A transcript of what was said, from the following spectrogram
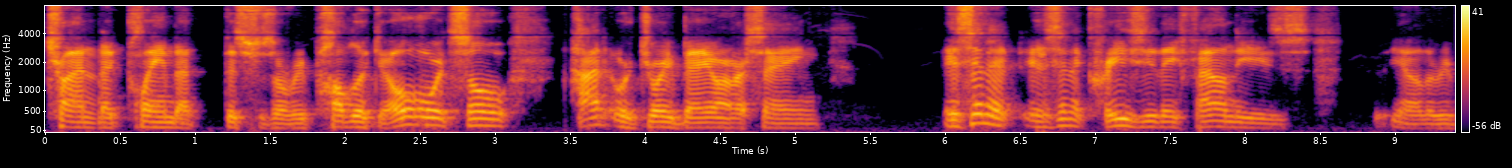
trying to claim that this was a Republican. Oh, it's so hot. Or Joy Behar saying, "Isn't it? Isn't it crazy? They found these. You know, the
